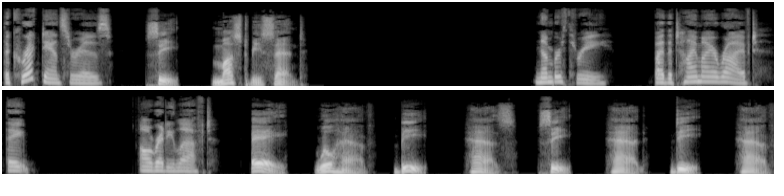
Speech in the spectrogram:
The correct answer is C. Must be sent. number 3. By the time I arrived, they already left. A. Will have. B. Has. C. Had. D. Have.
